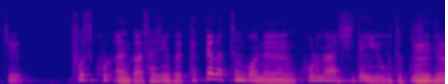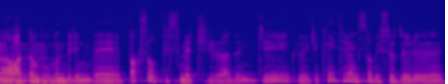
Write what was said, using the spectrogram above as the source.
이제 post 코로 그러니까 사실 그 택배 같은 거는 코로나 시대 이후부터 꾸준히 음, 늘어나왔던 음, 음, 음. 부분들인데 박스 오피스 매출이라든지 그리고 이제 케이터링 서비스들은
